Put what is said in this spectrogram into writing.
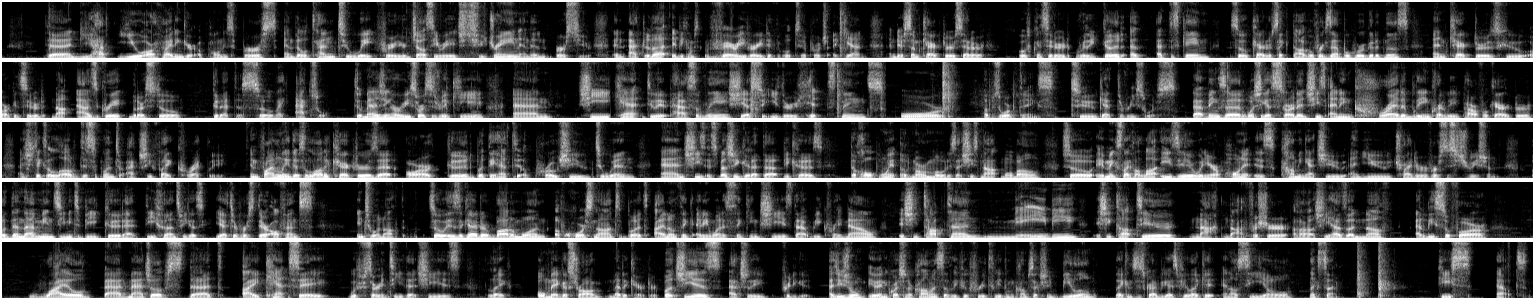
then you have you are fighting your opponent's burst and they'll tend to wait for your jealousy rage to drain and then burst you. And after that it becomes very very difficult to approach again. And there's some characters that are both considered really good at, at this game. So characters like Nago for example who are good at this and characters who are considered not as great but are still good at this. So like Axl. So managing her resource is really key and she can't do it passively. She has to either hit things or absorb things to get the resource. That being said, once she gets started, she's an incredibly, incredibly powerful character, and she takes a lot of discipline to actually fight correctly. And finally, there's a lot of characters that are good, but they have to approach you to win, and she's especially good at that because the whole point of normal mode is that she's not mobile. So it makes life a lot easier when your opponent is coming at you and you try to reverse the situation. But then that means you need to be good at defense because you have to reverse their offense into a knockdown. So is the character bottom one? Of course not, but I don't think anyone is thinking she's that weak right now. Is she top 10? Maybe. Is she top tier? Nah, not for sure. Uh, she has enough, at least so far, wild bad matchups that I can't say with certainty that she is like omega strong meta character, but she is actually pretty good. As usual, if you have any questions or comments, definitely feel free to leave them in the comment section below. Like and subscribe if you guys feel like it, and I'll see y'all next time. Peace out.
